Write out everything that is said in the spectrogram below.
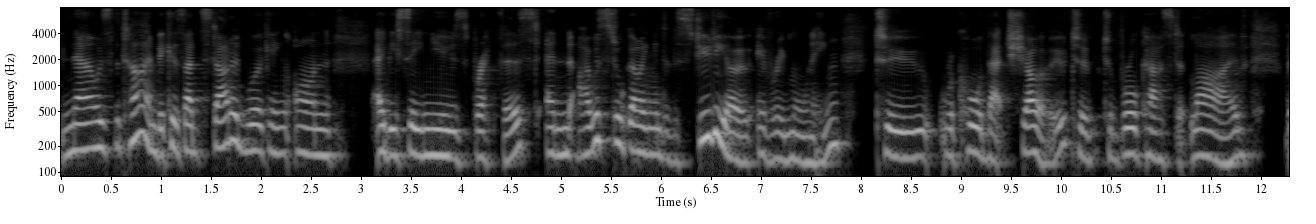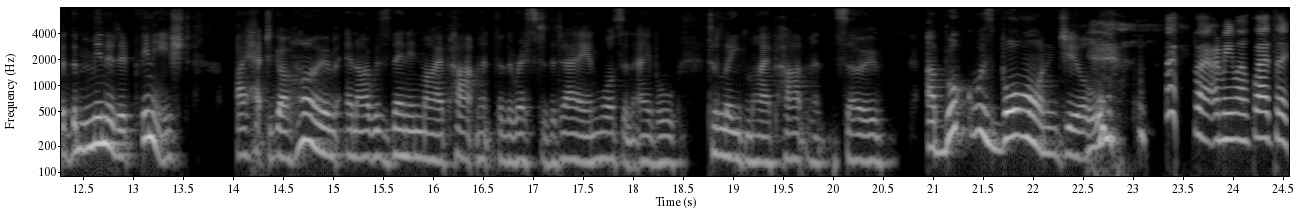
now is the time because I'd started working on ABC News Breakfast and I was still going into the studio every morning to record that show, to, to broadcast it live. But the minute it finished, I had to go home and I was then in my apartment for the rest of the day and wasn't able to leave my apartment. So a book was born, Jill. I mean, I'm glad to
